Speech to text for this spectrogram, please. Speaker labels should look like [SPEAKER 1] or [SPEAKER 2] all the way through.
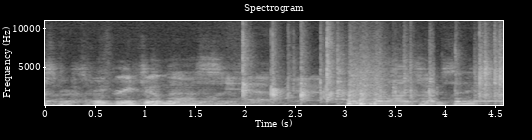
[SPEAKER 1] first for Greenfield, Mass. Thanks a lot, Jefferson.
